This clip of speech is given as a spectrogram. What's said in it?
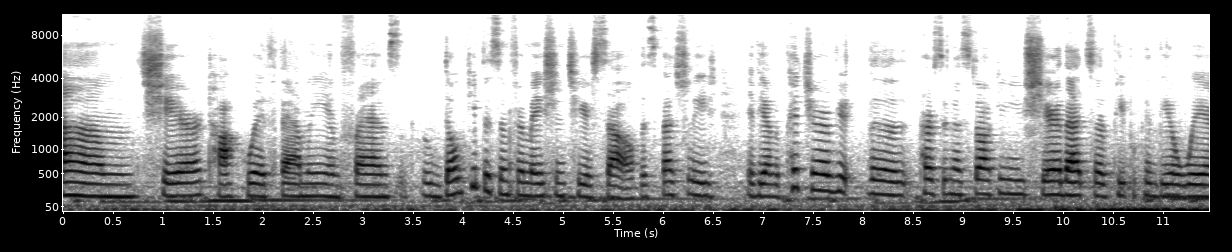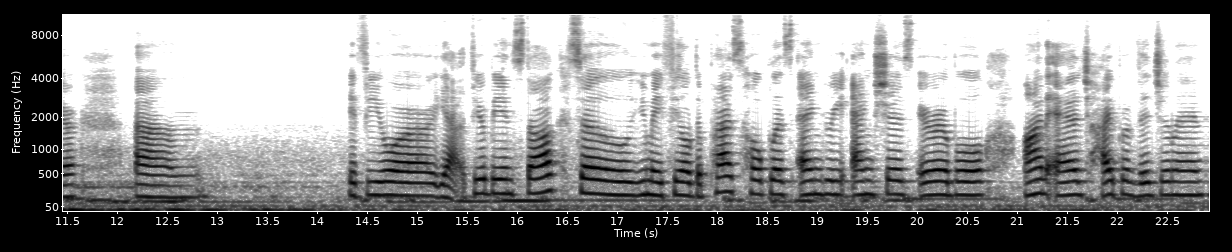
Um, share, talk with family and friends. Don't keep this information to yourself, especially if you have a picture of you, the person that's stalking you. Share that so that people can be aware. Um, if you're yeah if you're being stalked so you may feel depressed hopeless angry anxious irritable on edge hyper vigilant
